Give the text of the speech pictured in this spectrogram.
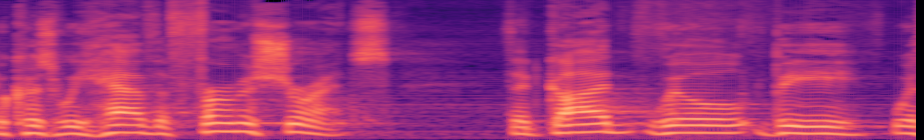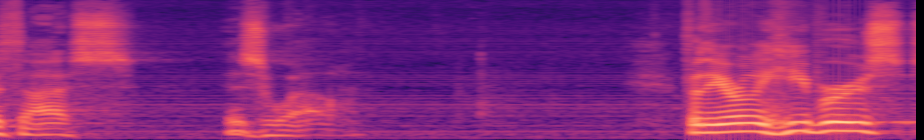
because we have the firm assurance that God will be with us as well. For the early Hebrews,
